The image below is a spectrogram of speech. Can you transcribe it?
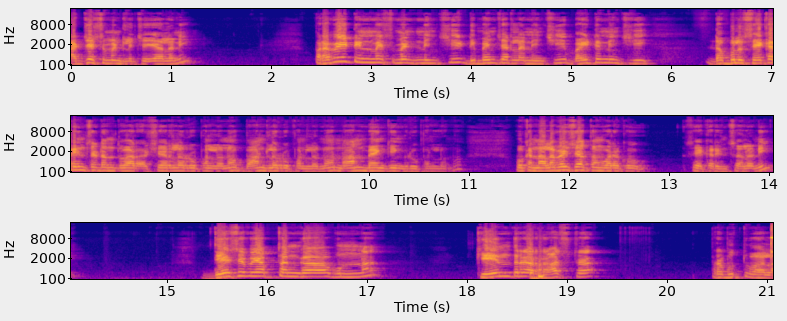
అడ్జస్ట్మెంట్లు చేయాలని. ప్రైవేట్ ఇన్వెస్ట్మెంట్ నుంచి డిబెంచర్ల నుంచి బయట నుంచి డబ్బులు సేకరించడం ద్వారా షేర్ల రూపంలోనో బాండ్ల రూపంలోనో నాన్ బ్యాంకింగ్ రూపంలోనో ఒక నలభై శాతం వరకు సేకరించాలని దేశవ్యాప్తంగా ఉన్న కేంద్ర రాష్ట్ర ప్రభుత్వాల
